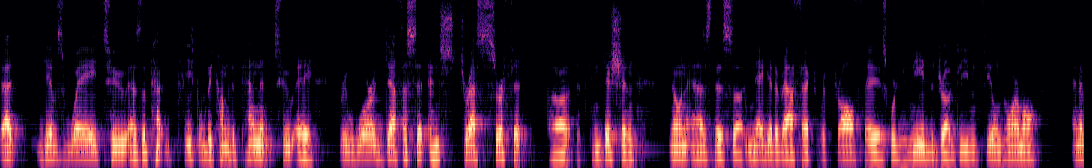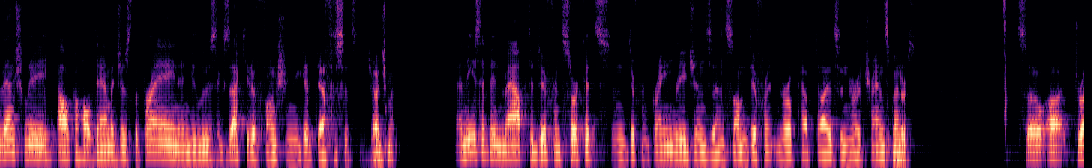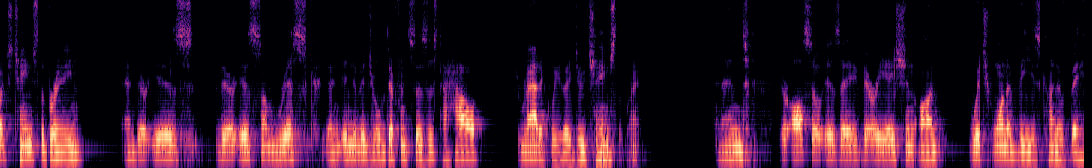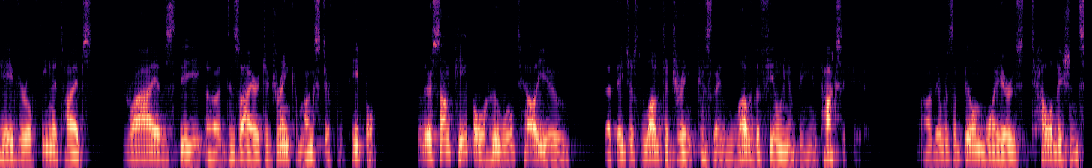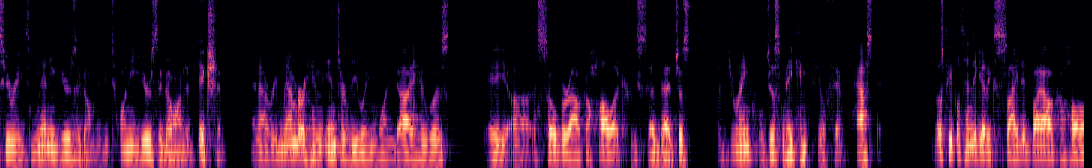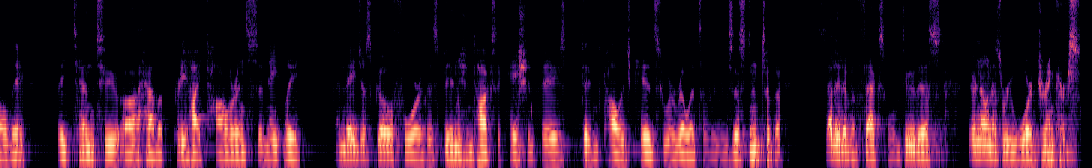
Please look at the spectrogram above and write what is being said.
that gives way to, as the people become dependent, to a reward deficit and stress surfeit uh, condition known as this uh, negative affect withdrawal phase where you need the drug to even feel normal. And eventually, alcohol damages the brain and you lose executive function, you get deficits of judgment. And these have been mapped to different circuits and different brain regions and some different neuropeptides and neurotransmitters. So, uh, drugs change the brain, and there is, there is some risk and individual differences as to how dramatically they do change the brain. And there also is a variation on which one of these kind of behavioral phenotypes drives the uh, desire to drink amongst different people. So there are some people who will tell you that they just love to drink because they love the feeling of being intoxicated. Uh, there was a Bill Moyers television series many years ago, maybe 20 years ago, on addiction. And I remember him interviewing one guy who was a, uh, a sober alcoholic who said that just a drink will just make him feel fantastic. Those people tend to get excited by alcohol. They, they tend to uh, have a pretty high tolerance innately, and they just go for this binge intoxication phase in college kids who are relatively resistant to the sedative effects will do this. They're known as reward drinkers.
